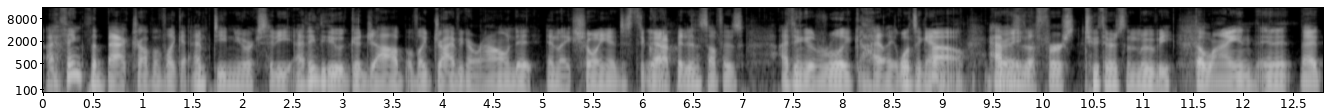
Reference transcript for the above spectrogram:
I think the backdrop of like an empty New York City, I think they do a good job of like driving around it and like showing it just decrepit and stuff. Is I think it really highlight once again. oh happens in the first two thirds of the movie. the lion in it that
